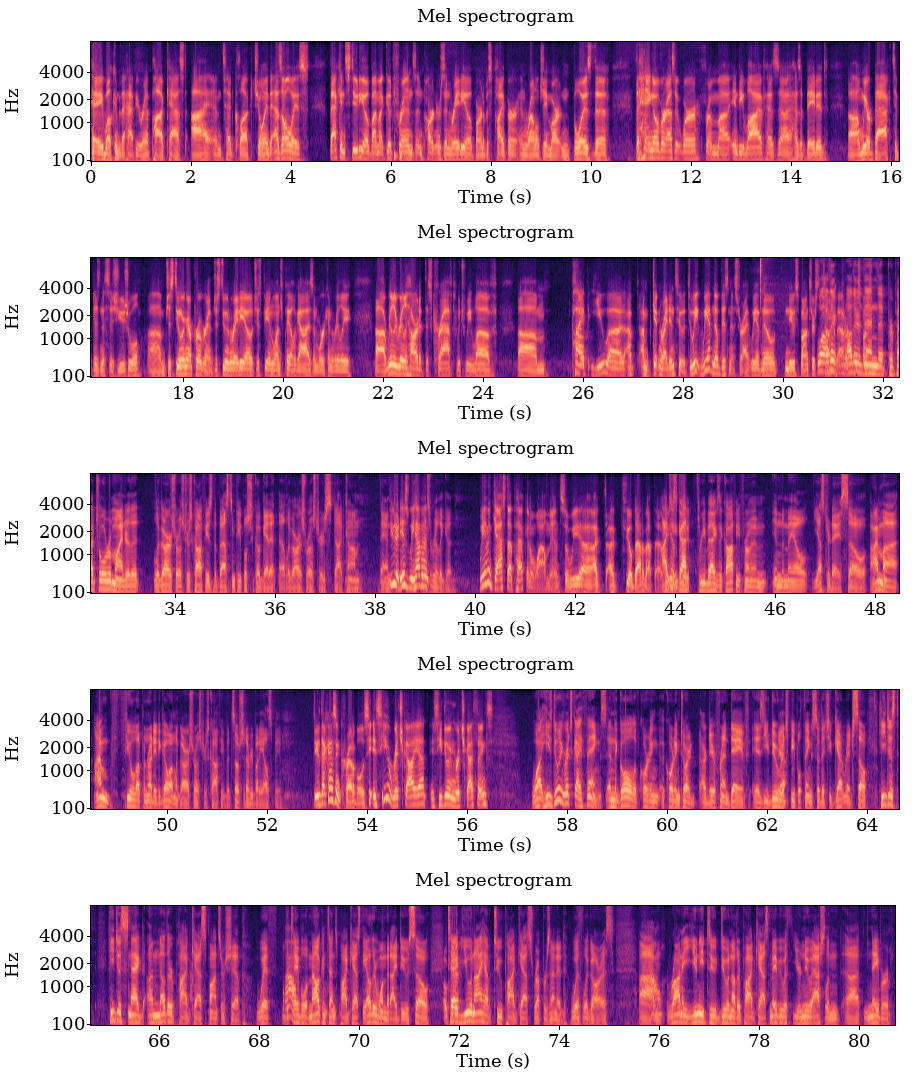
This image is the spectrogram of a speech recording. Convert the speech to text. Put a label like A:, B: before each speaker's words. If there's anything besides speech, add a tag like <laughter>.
A: Hey, welcome to the Happy Rant podcast. I am Ted Kluck, joined as always back in studio by my good friends and partners in radio, Barnabas Piper and Ronald J. Martin. Boys, the the hangover, as it were, from uh, Indy Live has uh, has abated. Um, we are back to business as usual. Um, just doing our program, just doing radio, just being lunch pail guys, and working really, uh, really, really hard at this craft, which we love. Um, Pipe, you, uh, I'm, I'm, getting right into it. Do we? We have no business, right? We have no new sponsors
B: well,
A: to
B: other,
A: talk about.
B: other than the perpetual reminder that Lagares Roasters coffee is the best, and people should go get it at lagaresroasters.com.
A: And dude, it is. We haven't.
B: It's really good.
A: We haven't gassed up Heck in a while, man. So we, uh, I, I feel bad about that.
B: I we just got to... three bags of coffee from him in the mail yesterday, so I'm, uh, I'm fueled up and ready to go on Lagares Roasters coffee. But so should everybody else be.
A: Dude, that guy's incredible. Is he, is he a rich guy yet? Is he doing rich guy things?
B: Well, he's doing rich guy things, and the goal, according according to our, our dear friend Dave, is you do yeah. rich people things so that you get rich. So he just he just snagged another podcast sponsorship with wow. the Table of Malcontents podcast, the other one that I do. So okay. Ted, you and I have two podcasts represented with Lagares. Um, wow. Ronnie, you need to do another podcast, maybe with your new Ashland uh, neighbor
